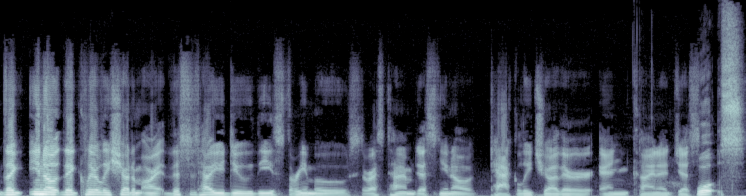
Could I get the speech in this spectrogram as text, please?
like you know they clearly showed him. All right, this is how you do these three moves. The rest of the time, just you know tackle each other and kind of just Well, S-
